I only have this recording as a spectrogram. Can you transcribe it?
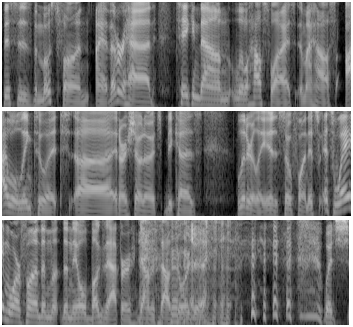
this is the most fun I have ever had taking down little houseflies in my house. I will link to it uh, in our show notes because literally it is so fun. It's, it's way more fun than the, than the old bug zapper down in South Georgia, which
